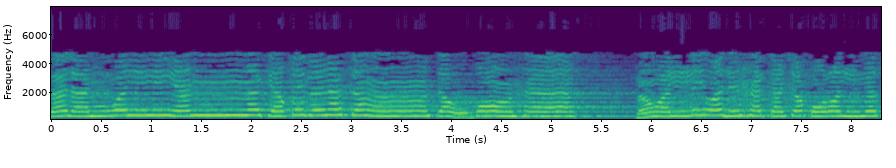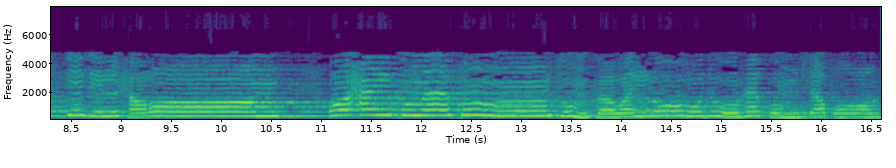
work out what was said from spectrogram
فلنولينك قبلة ترضاها. فول وجهك شطر المسجد الحرام. وحيث ما كنتم فولوا وجوهكم شطره.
